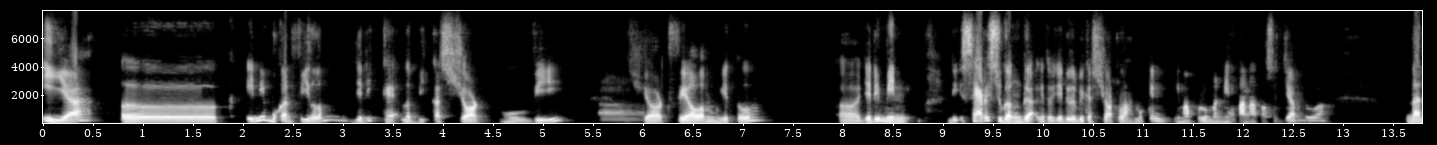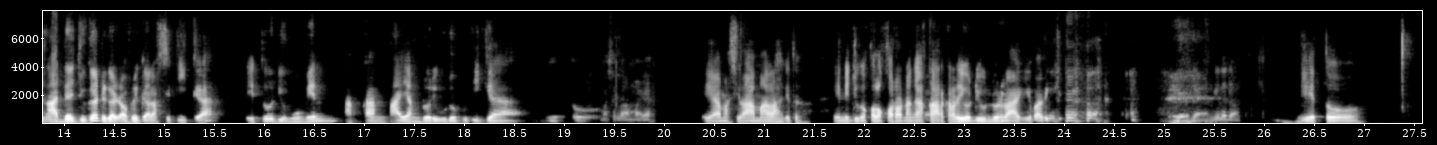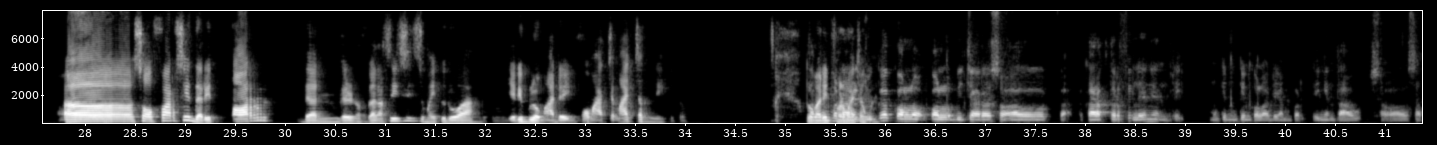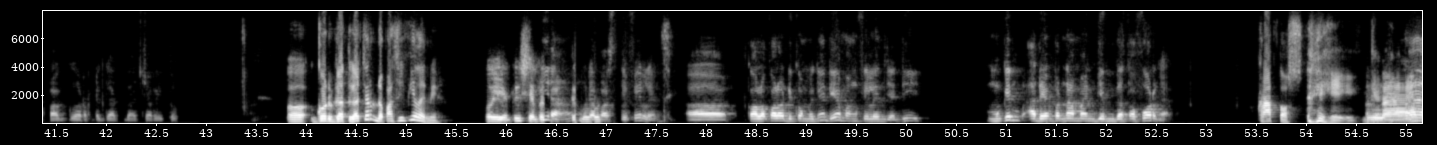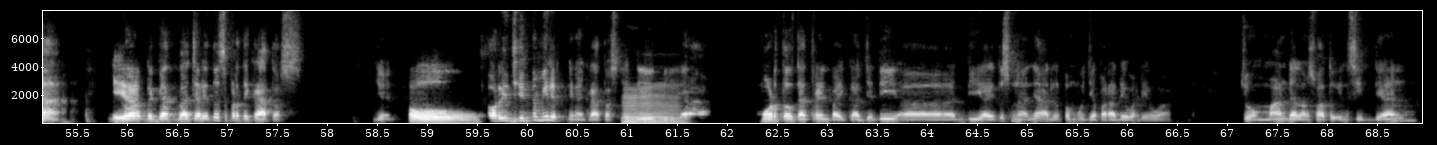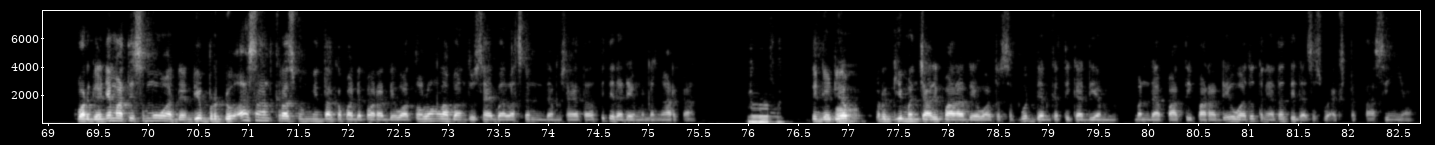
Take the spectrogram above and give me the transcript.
Iya, uh, ini bukan film, jadi kayak lebih ke short movie, uh. short film gitu. Uh, jadi min di series juga enggak gitu. Jadi lebih ke short lah, mungkin 50 menitan atau sejam doang. Dan ada juga The Guardian of the Galaxy 3 itu diumumin akan tayang 2023 gitu. Masih lama ya? Ya, masih lama lah gitu. Ini juga kalau corona nggak kelar-kelar ya diundur lagi paling. Jangan gitu dong. Gitu. Uh, so far sih dari Thor dan Guardian of Galaxy sih cuma itu doang gitu. Jadi belum ada info macam-macam nih gitu. Belum ada info macam. juga kalau kalau bicara soal karakter villain Andre. Mungkin mungkin kalau ada yang ingin tahu soal siapa Gore the God Butcher itu. Uh, Gore God Butcher udah pasti villain ya? Oh iya itu siapa? Iya, udah pasti villain. Uh, kalau kalau di komiknya dia emang villain jadi mungkin ada yang pernah main game God of War nggak? Kratos. nah, nah iya. Gore the God Butcher itu seperti Kratos. Jadi, oh. Originnya mirip dengan Kratos. Jadi hmm. dia mortal that trained by God. Jadi uh, dia itu sebenarnya adalah pemuja para dewa-dewa. Cuman dalam suatu insiden keluarganya mati semua dan dia berdoa sangat keras meminta kepada para dewa tolonglah bantu saya balaskan dendam saya tapi tidak ada yang mendengarkan. Hmm. Sehingga dia oh. pergi mencari para dewa tersebut dan ketika dia mendapati para dewa itu ternyata tidak sesuai ekspektasinya.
